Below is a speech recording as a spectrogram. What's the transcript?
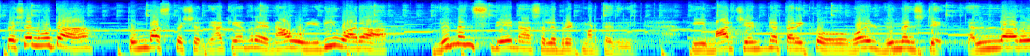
ಸ್ಪೆಷಲ್ ಊಟ ತುಂಬ ಸ್ಪೆಷಲ್. ಯಾಕೆ ಅಂದರೆ ನಾವು ಇಡೀ ವಾರ ವಿಮೆನ್ಸ್ ಡೇನ ಸೆಲೆಬ್ರೇಟ್ ಮಾಡ್ತಾ ಇದ್ದೀವಿ. ಈ ಮಾರ್ಚ್ ಎಂಟನೇ ತಾರೀಕು ವರ್ಲ್ಡ್ ವಿಮೆನ್ಸ್ ಡೇ ಎಲ್ಲರೂ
